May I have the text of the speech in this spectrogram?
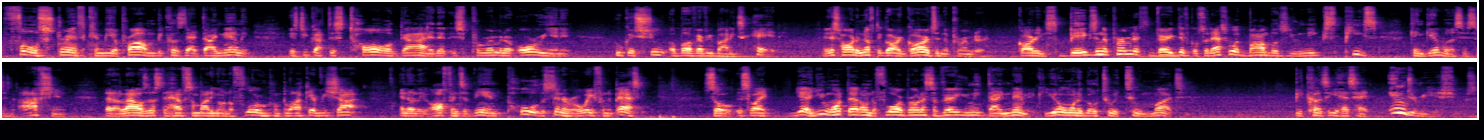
full strength can be a problem because that dynamic is you got this tall guy that is perimeter oriented who can shoot above everybody's head. And it's hard enough to guard guards in the perimeter. Guarding bigs in the perimeter is very difficult. So that's what Bamba's unique piece can give us. It's an option that allows us to have somebody on the floor who can block every shot and on the offensive end pull the center away from the basket. So it's like, yeah, you want that on the floor, bro. That's a very unique dynamic. You don't want to go to it too much because he has had injury issues.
